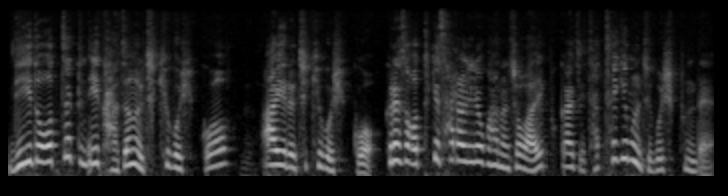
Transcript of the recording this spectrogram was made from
니도 어쨌든 이 가정을 지키고 싶고 아이를 지키고 싶고 그래서 어떻게 살아려고 하는 저 와이프까지 다 책임을 지고 싶은데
